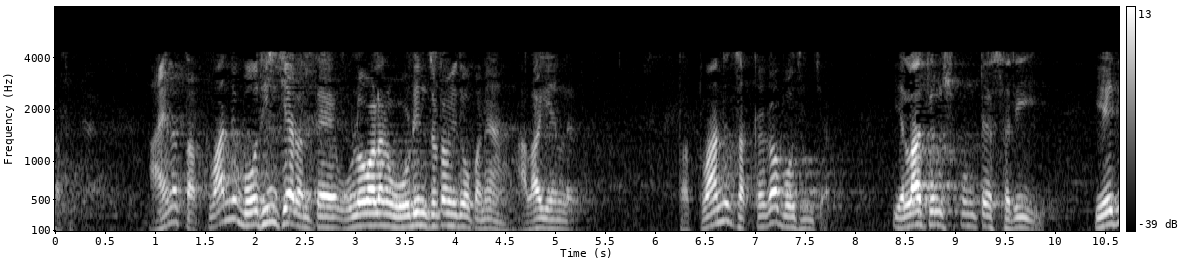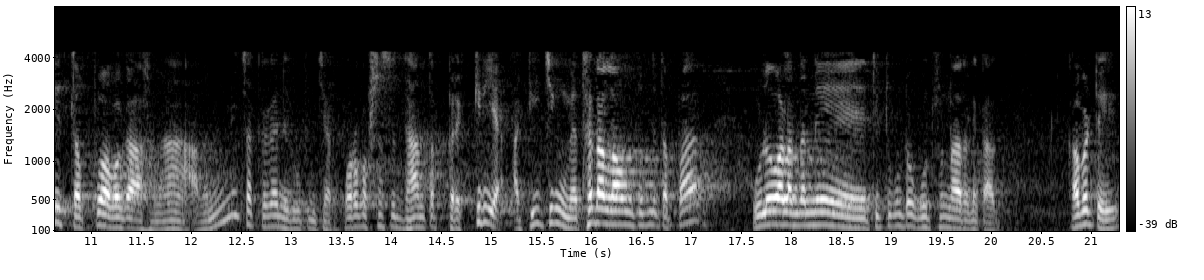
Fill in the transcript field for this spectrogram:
కథ ఆయన తత్వాన్ని బోధించారంతే ఊళ్ళో వాళ్ళని ఓడించడం ఇదో పనే. అలాగేం లేదు. తత్వాన్ని చక్కగా బోధించారు. ఎలా తెలుసుకుంటే సరి ఏది తప్పు అవగాహన అవన్నీ చక్కగా నిరూపించారు. పూర్వపక్ష సిద్ధాంత ప్రక్రియ ఆ టీచింగ్ మెథడ్ అలా ఉంటుంది తప్ప ఊళ్ళో వాళ్ళందరినీ తిట్టుకుంటూ కూర్చున్నారని కాదు. కాబట్టి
